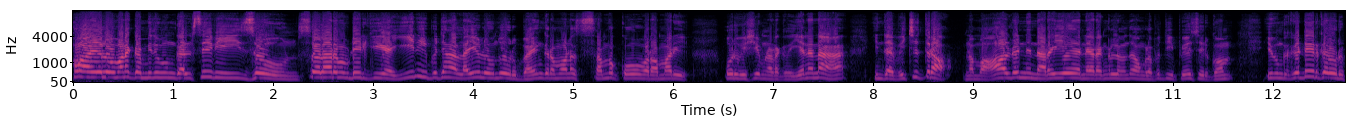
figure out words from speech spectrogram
ஹாய் ஹலோ வணக்கம். இது உங்கள் சிவி ஜோன் ஸோ எல்லாரும் எப்படி இருக்கீங்க? இனி நான் லைவ்வில் வந்து ஒரு பயங்கரமான சம கோவம் வர மாதிரி ஒரு விஷயம் நடக்குது. என்னென்னா இந்த விசித்ரா நம்ம ஆல்ரெடி நிறைய நேரங்கள் வந்து அவங்கள பற்றி பேசியிருக்கோம். இவங்கக்கிட்ட இருக்கிற ஒரு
